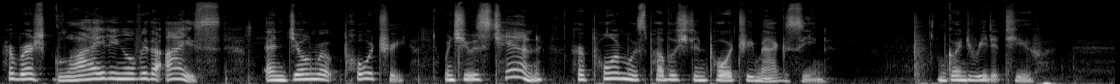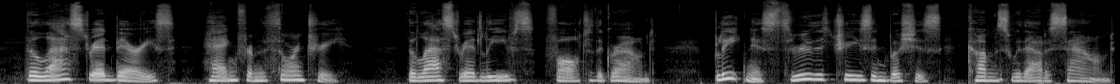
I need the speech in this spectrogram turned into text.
her brush gliding over the ice. And Joan wrote poetry. When she was 10, her poem was published in Poetry Magazine. I'm going to read it to you. The last red berries hang from the thorn tree. The last red leaves fall to the ground. Bleakness through the trees and bushes comes without a sound.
